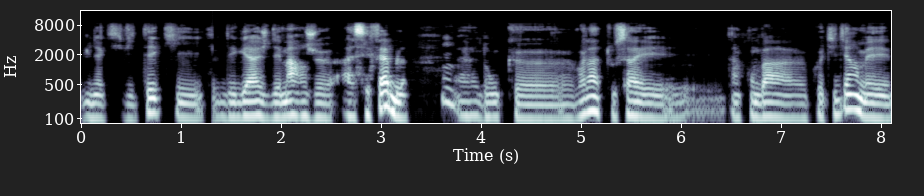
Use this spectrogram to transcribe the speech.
une activité qui dégage des marges assez faibles. Mmh. donc voilà, tout ça est un combat quotidien, mais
